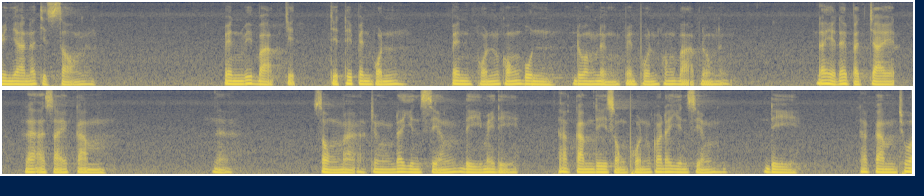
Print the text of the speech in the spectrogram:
วิญญาณจิตสอง เป็นวิบากจิต จิตที่เป็นผล เป็นผลของบุญดวงหนึ่ง เป็นผลของบาปดวงหนึ่ง ได้เหตุได้ปัจจัยและอาศัยกรรมนะส่งมาจึงได้ยินเสียงดีไม่ดี ถ้ากรรมดีส่งผลก็ได้ยินเสียงดี ถ้ากรรมชั่ว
